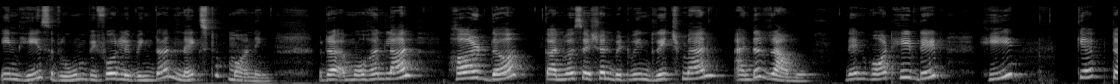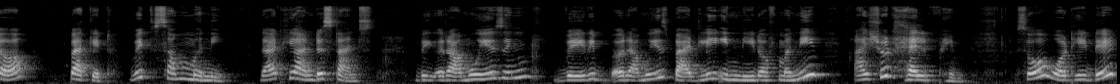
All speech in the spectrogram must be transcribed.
in his room before leaving the next morning. Ra- Mohanlal heard the conversation between rich man and the Ramu. Then what he did, he kept a packet with some money that he understands. Ramu is in very Ramu is badly in need of money. I should help him. So what he did,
